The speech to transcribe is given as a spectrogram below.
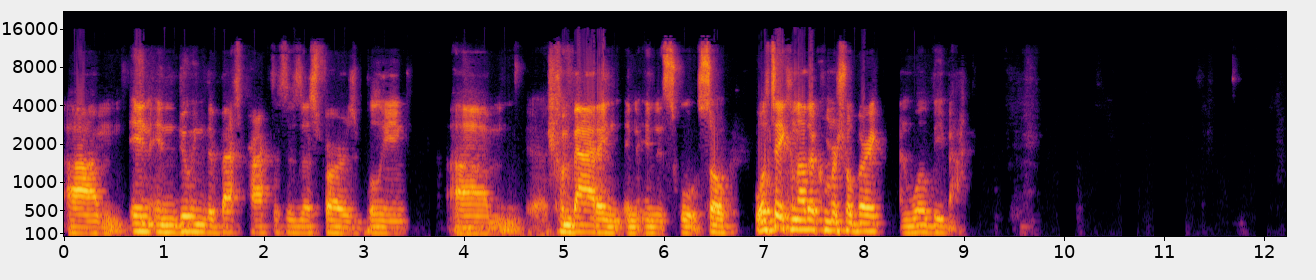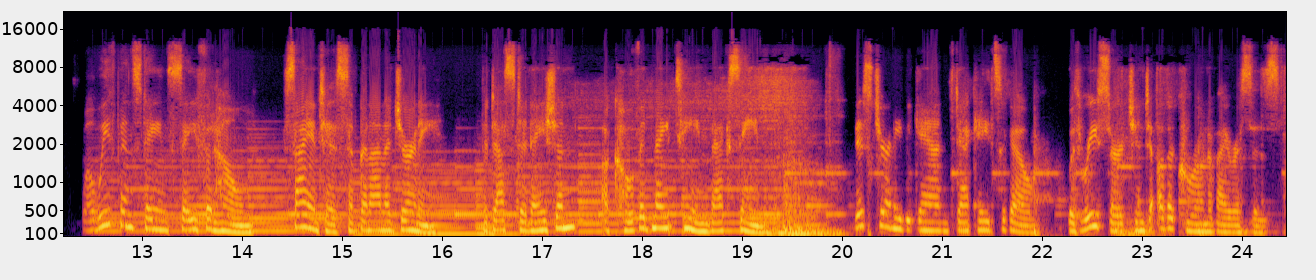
um, in, in doing the best practices as far as bullying, um, uh, combating in, in the school. So we'll take another commercial break and we'll be back. While we've been staying safe at home, scientists have been on a journey. The destination, a COVID 19 vaccine. This journey began decades ago with research into other coronaviruses.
